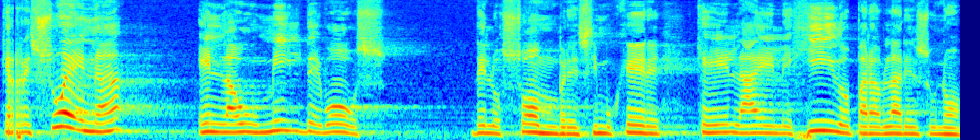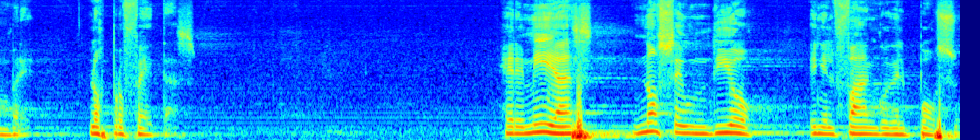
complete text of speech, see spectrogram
que resuena en la humilde voz de los hombres y mujeres que Él ha elegido para hablar en su nombre, los profetas. Jeremías no se hundió en el fango del pozo.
